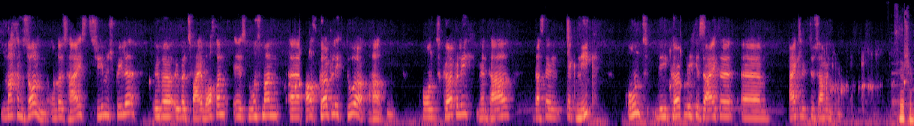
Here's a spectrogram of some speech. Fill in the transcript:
machen sollen. Und das heißt, sieben Spiele über, über zwei Wochen ist, muss man äh, auch körperlich durchhalten. Und körperlich, mental, dass dann Technik und die körperliche Seite äh, eigentlich zusammengehen. Sehr schön.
